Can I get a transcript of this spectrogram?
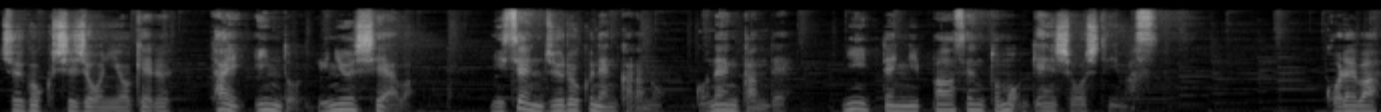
中国市場における対インド輸入シェアは2016年からの5年間で2.2%も減少しています。これは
